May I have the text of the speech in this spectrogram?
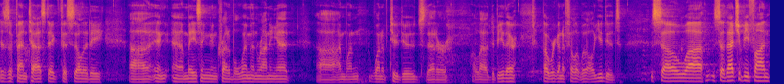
This is a fantastic facility, uh, and, amazing, incredible women running it. Uh, I'm one, one of two dudes that are allowed to be there, but we're going to fill it with all you dudes. So, uh, so that should be fun.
